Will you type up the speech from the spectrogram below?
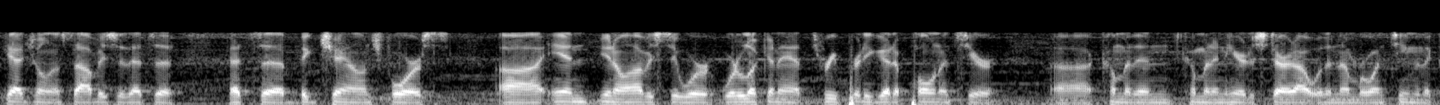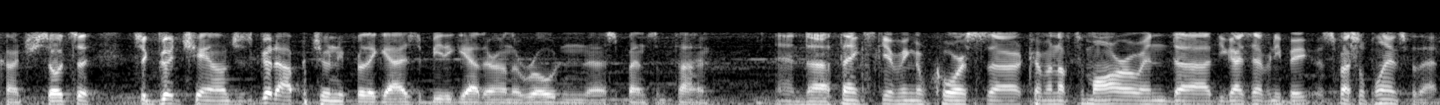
scheduling us. Obviously, that's a that's a big challenge for us. Uh, and you know, obviously, we're we're looking at three pretty good opponents here. Uh, coming in, coming in here to start out with the number one team in the country. So it's a it's a good challenge. It's a good opportunity for the guys to be together on the road and uh, spend some time. And uh, Thanksgiving, of course, uh, coming up tomorrow. And uh, do you guys have any big special plans for that?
